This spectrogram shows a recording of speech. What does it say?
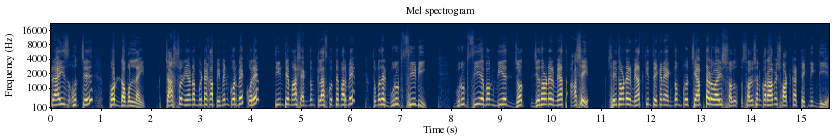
প্রাইস হচ্ছে ফোর ডবল নাইন। চারশো নিরানব্বই টাকা পেমেন্ট করবে, করে তিনটে মাস একদম ক্লাস করতে পারবে। তোমাদের group C D group C এবং ডি এর যে ধরনের ম্যাথ আসে, সেই ধরনের ম্যাথ কিন্তু এখানে একদম পুরো চ্যাপ্টার ওয়াইজ সলিউশন করা হবে শর্টকাট টেকনিক দিয়ে।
